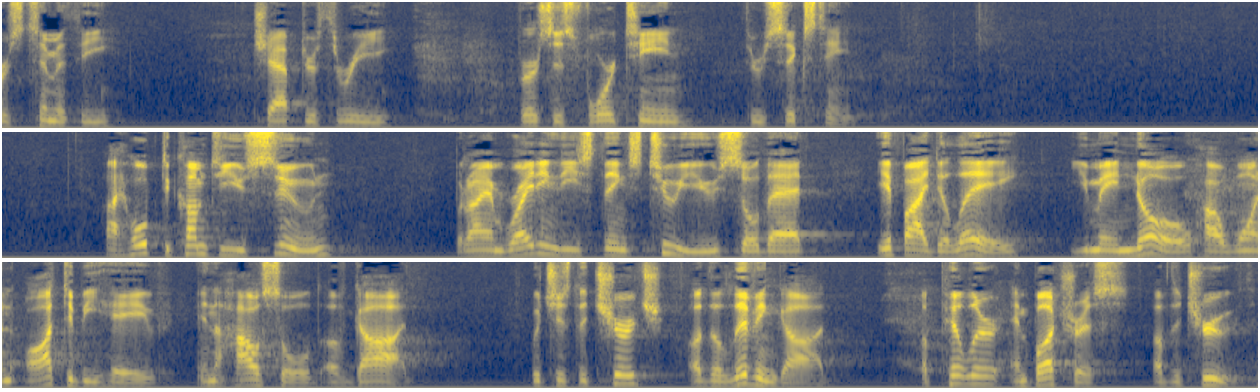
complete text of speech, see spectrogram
1 Timothy chapter 3 verses 14 through 16. I hope to come to you soon, but I am writing these things to you so that if I delay, you may know how one ought to behave in the household of God, which is the church of the living God, a pillar and buttress of the truth.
